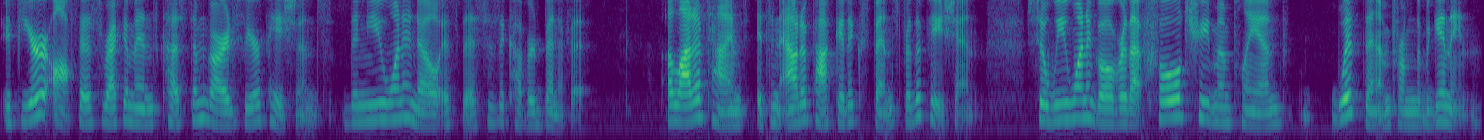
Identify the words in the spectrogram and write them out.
If your office recommends custom guards for your patients, then you want to know if this is a covered benefit. A lot of times, it's an out of pocket expense for the patient, so we want to go over that full treatment plan with them from the beginning.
